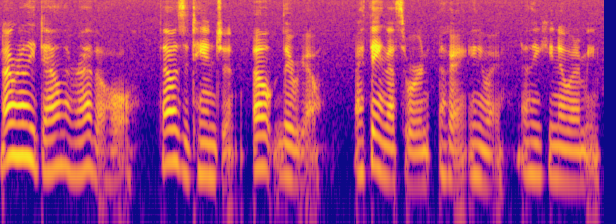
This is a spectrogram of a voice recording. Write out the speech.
not really down the rabbit hole. That was a tangent. Oh, there we go. I think that's the word. Okay, anyway, I think you know what I mean.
